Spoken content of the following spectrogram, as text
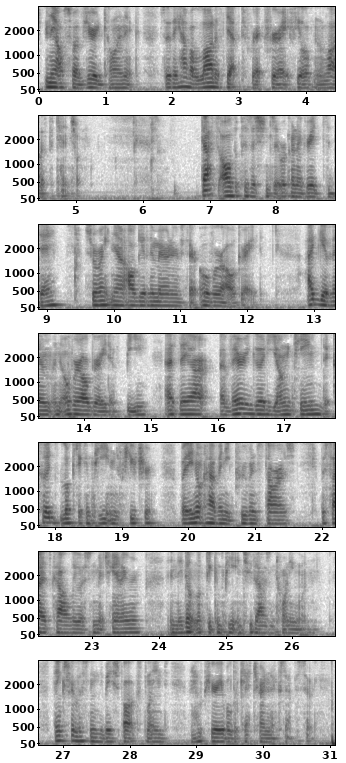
And they also have Jarred Kelenic, so they have a lot of depth for for right field and a lot of potential. That's all the positions that we're going to grade today. So right now, I'll give the Mariners their overall grade. I'd give them an overall grade of B as they are a very good young team that could look to compete in the future, but they don't have any proven stars besides Kyle Lewis and Mitch Haniger, and they don't look to compete in 2021. Thanks for listening to Baseball Explained, and I hope you're able to catch our next episode.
